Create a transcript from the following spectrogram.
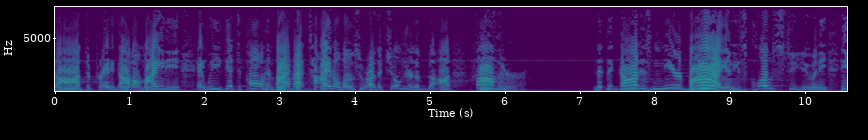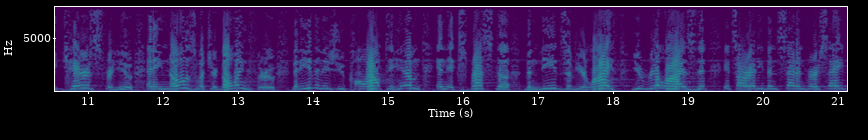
God to pray to God Almighty, and we get to call him by that title, those who are the children of God, Father. That, that God is nearby and He's close to you and he, he cares for you and He knows what you're going through. That even as you call out to Him and express the, the needs of your life, you realize that it's already been said in verse 8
